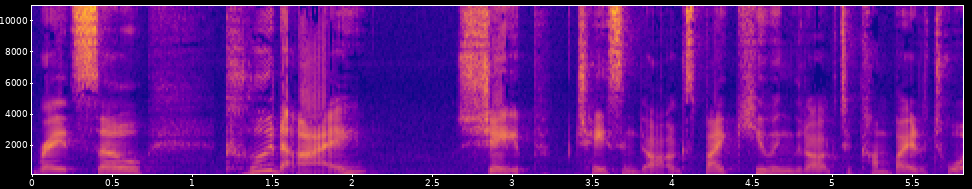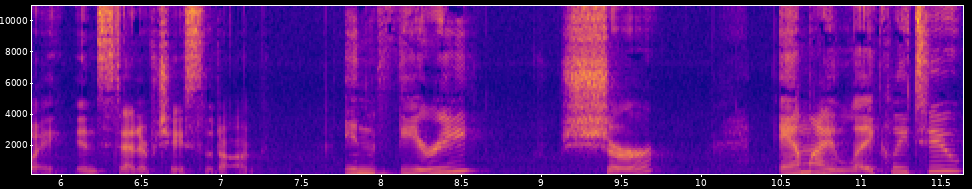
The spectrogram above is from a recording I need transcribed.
right? So, could I shape chasing dogs by cueing the dog to come bite a toy instead of chase the dog? In theory, sure. Am I likely to?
